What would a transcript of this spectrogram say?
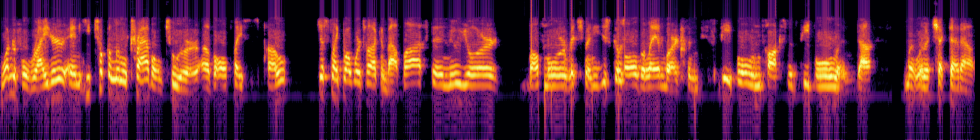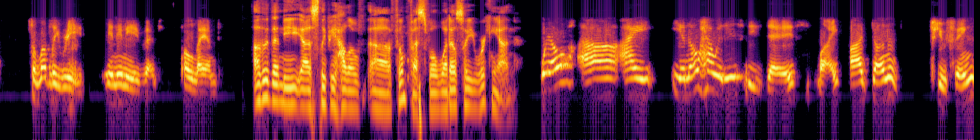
wonderful writer, and he took a little travel tour of all places Poe, just like what we're talking about, Boston, New York, Baltimore, Richmond. He just goes to all the landmarks and people and talks with people, and uh, might want to check that out. It's a lovely read in any event, Poeland other than the uh, Sleepy Hollow uh, Film Festival, what else are you working on? Well, uh, I, you know how it is these days, Mike. I've done a few things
